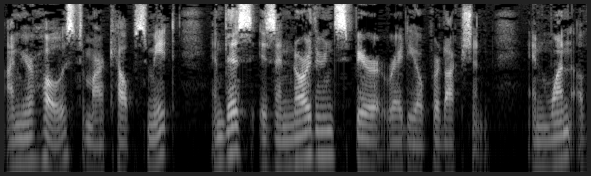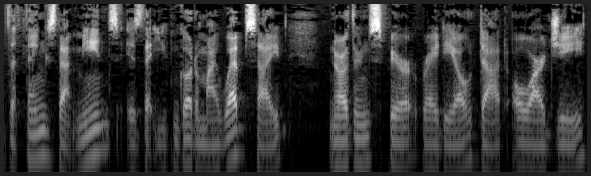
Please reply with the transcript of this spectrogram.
I'm your host, Mark Helpsmeet, and this is a Northern Spirit Radio production. And one of the things that means is that you can go to my website, northernspiritradio.org,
